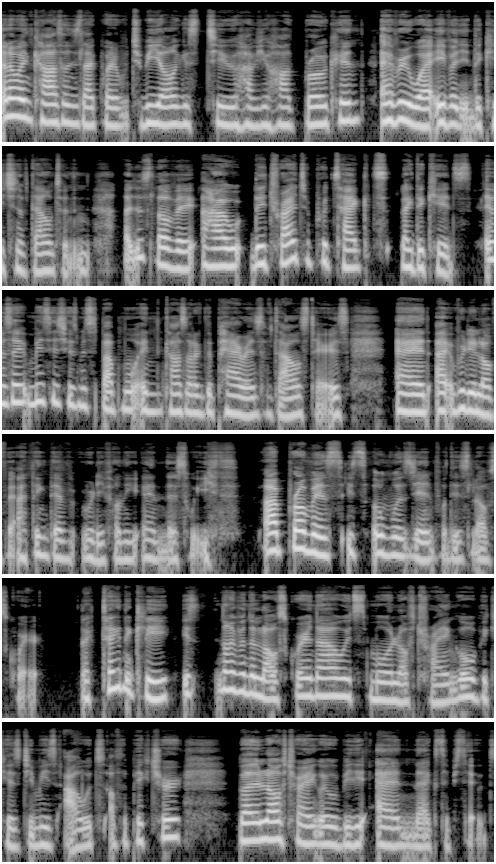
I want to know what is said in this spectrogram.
And when Carson is like, well, to be young is to have your heart broken everywhere, even in the kitchen of Downton. And I just love it how they try to protect, like, the kids. It was like Mrs. Hughes, Mrs. Patmore, and Carson are like the parents of downstairs. And I really love it. I think they're really funny and they're sweet. I promise it's almost the end for this love square. Like technically, it's not even a love square now, it's more love triangle because Jimmy's out of the picture. But a love triangle will be the end next episode.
